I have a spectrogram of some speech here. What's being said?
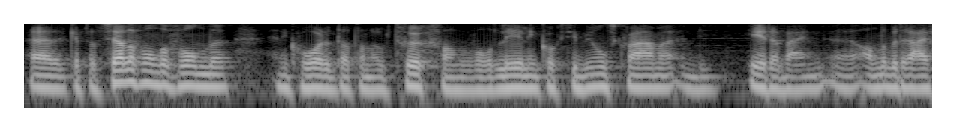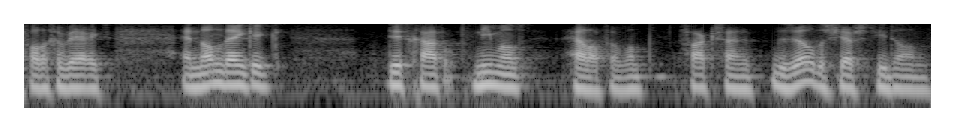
Eh, ik heb dat zelf ondervonden en ik hoorde dat dan ook terug van bijvoorbeeld leerlingkoks die bij ons kwamen en die eerder bij een eh, ander bedrijf hadden gewerkt. En dan denk ik, dit gaat niemand helpen, want vaak zijn het dezelfde chefs die dan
